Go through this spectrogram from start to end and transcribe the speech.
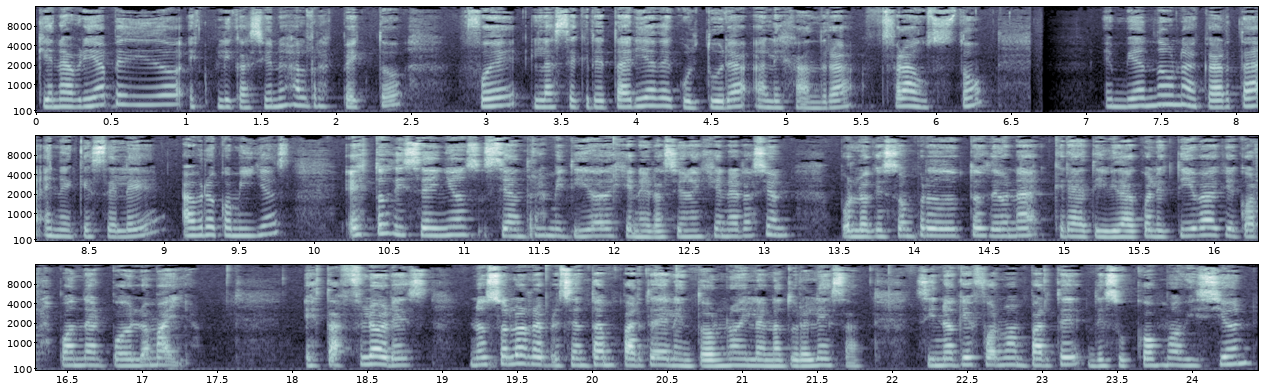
Quien habría pedido explicaciones al respecto fue la secretaria de Cultura Alejandra Frausto, enviando una carta en la que se lee, abro comillas, estos diseños se han transmitido de generación en generación, por lo que son productos de una creatividad colectiva que corresponde al pueblo maya. Estas flores no solo representan parte del entorno y la naturaleza, sino que forman parte de su cosmovisión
